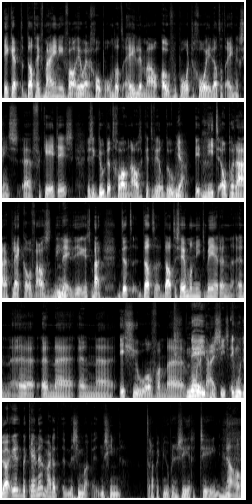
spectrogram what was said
ik heb, dat heeft mij in ieder geval heel erg geholpen om dat helemaal overboord te gooien, dat dat enigszins eh, verkeerd is. Dus ik doe dat gewoon als ik het wil doen. ja. Niet op een rare plek of als het niet Nee. is. Maar dat, dat, dat is helemaal niet meer een, een, eh, een, eh, een issue of een Nee, precies. Ik moet wel eerlijk bekennen, maar dat, misschien, misschien trap ik nu op een zere teen, Nou,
